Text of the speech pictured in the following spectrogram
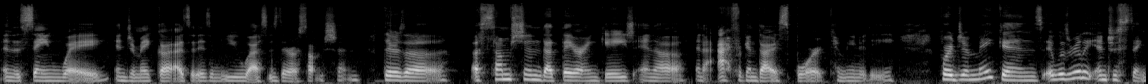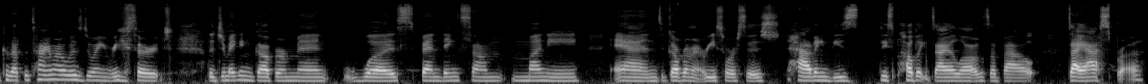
in the same way in Jamaica as it is in the US is their assumption. There's a assumption that they are engaged in a an African diasporic community. For Jamaicans, it was really interesting because at the time I was doing research, the Jamaican government was spending some money and government resources having these these public dialogues about diaspora.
